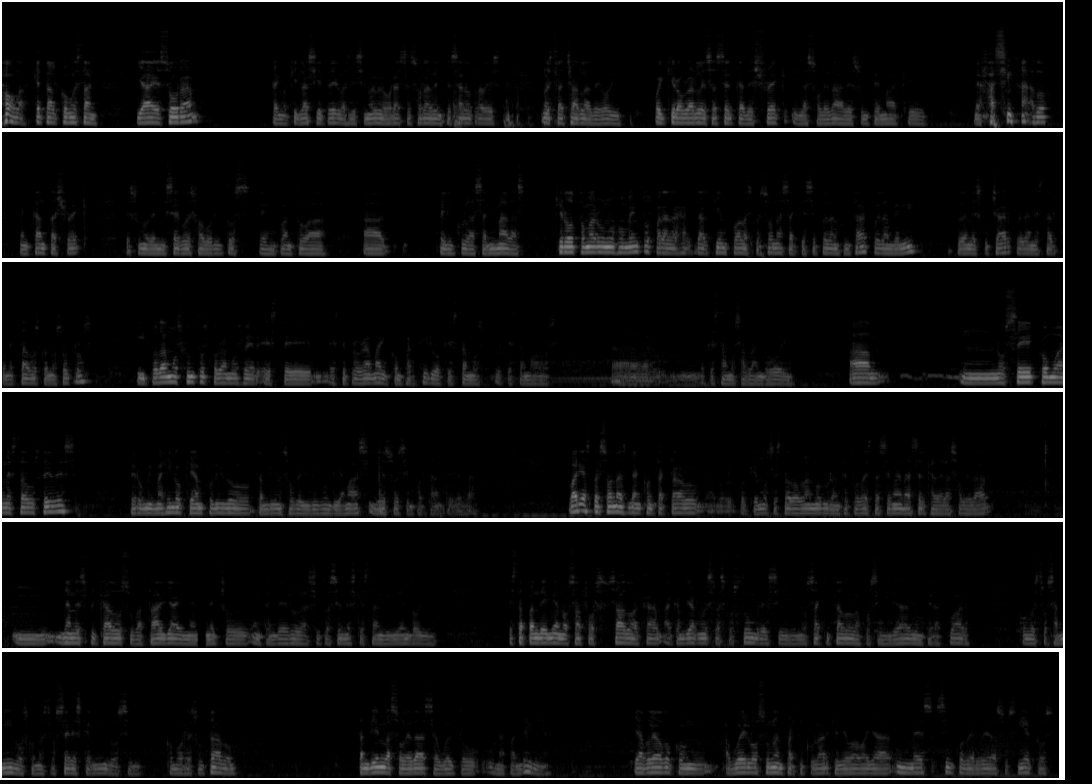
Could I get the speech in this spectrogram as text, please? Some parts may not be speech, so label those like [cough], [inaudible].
[laughs] Hola, ¿qué tal? ¿Cómo están? Ya es hora, tengo aquí las 7, las 19 horas, es hora de empezar otra vez nuestra charla de hoy. Hoy quiero hablarles acerca de Shrek y la soledad. Es un tema que me ha [laughs] fascinado, me encanta Shrek, es uno de mis héroes favoritos en cuanto a, películas animadas. Quiero tomar unos momentos para dar tiempo a las personas a que se puedan juntar, puedan venir puedan escuchar, puedan estar conectados con nosotros y podamos juntos podamos ver este, este programa y compartir lo que estamos, lo que estamos, ah, lo que estamos hablando hoy. no sé cómo han estado ustedes, pero me imagino que han podido también sobrevivir un día más y eso es importante, ¿verdad? Varias personas me han contactado porque hemos estado hablando durante toda esta semana acerca de la soledad y me han explicado su batalla y me han hecho entender las situaciones que están viviendo y esta pandemia nos ha forzado a, a, cambiar nuestras costumbres y nos ha quitado la posibilidad de interactuar con nuestros amigos, con nuestros seres queridos y como resultado también la soledad se ha vuelto una pandemia. He hablado con abuelos, uno en particular que llevaba ya un mes sin poder ver a sus nietos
